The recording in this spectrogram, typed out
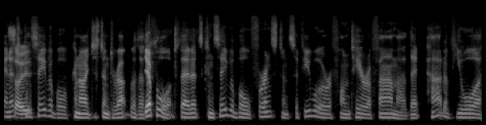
And it's so, conceivable, can I just interrupt with a yep. thought, that it's conceivable, for instance, if you were a Fonterra farmer, that part of your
